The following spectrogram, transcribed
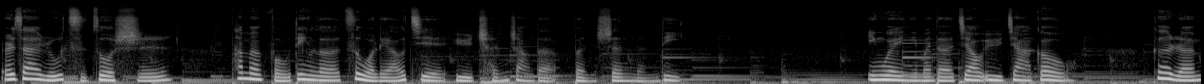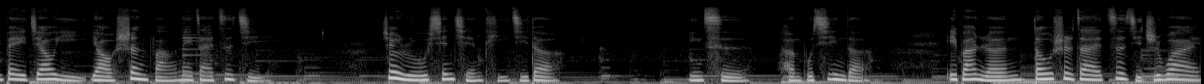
而在如此做时，他们否定了自我了解与成长的本身能力，因为你们的教育架构。个人被教以要慎防内在自己，就如先前提及的。因此，很不幸的，一般人都是在自己之外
